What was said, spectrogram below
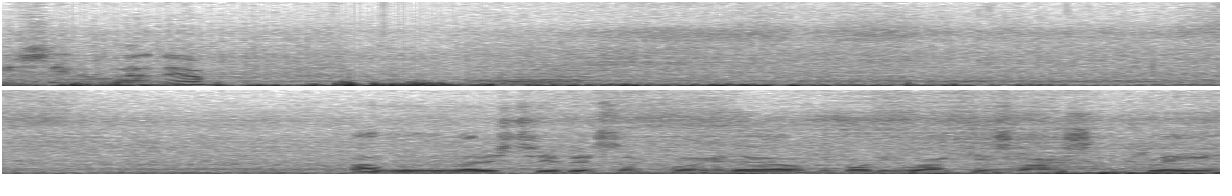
you've seen all that now. Other than those two bits I pointed out, the bodywork is nice and clean.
